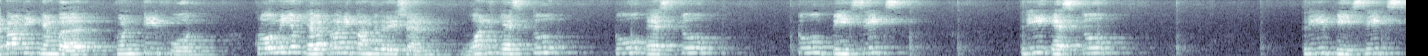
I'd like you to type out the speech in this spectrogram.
atomic number 24 chromium electronic configuration 1s2 2s2 2p6 3s2 3p6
